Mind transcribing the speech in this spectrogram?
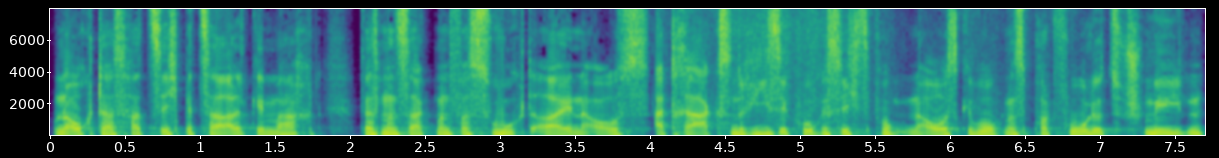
Und auch das hat sich bezahlt gemacht, dass man sagt, man versucht ein aus Ertrags- und Risikogesichtspunkten ausgewogenes Portfolio zu schmieden,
